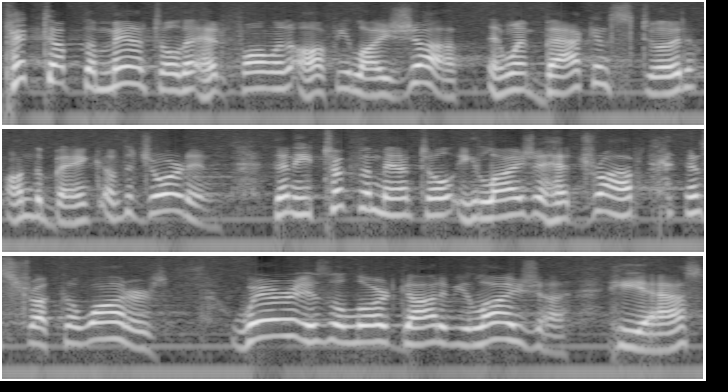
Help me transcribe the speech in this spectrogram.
picked up the mantle that had fallen off Elijah and went back and stood on the bank of the Jordan. Then he took the mantle Elijah had dropped and struck the waters. Where is the Lord God of Elijah? He asked.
